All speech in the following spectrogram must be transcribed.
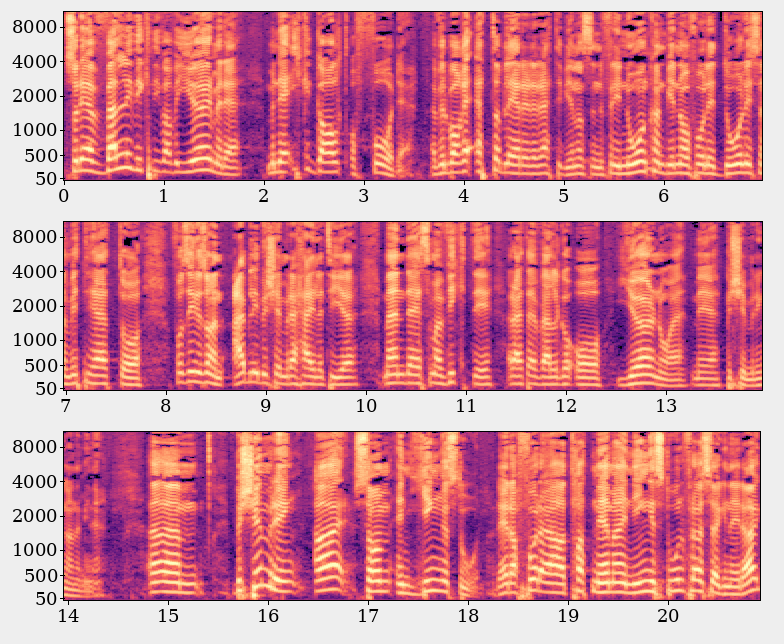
Så det er veldig viktig hva vi gjør med det men det er ikke galt å få det. Jeg vil bare etablere det rett i begynnelsen, fordi noen kan begynne å få litt dårlig samvittighet. og for å si det sånn, Jeg blir bekymret hele tida, men det som er viktig, er at jeg velger å gjøre noe med bekymringene mine. Um, bekymring er som en gyngestol. Det er derfor jeg har tatt med meg en gyngestol fra Søgne i dag.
